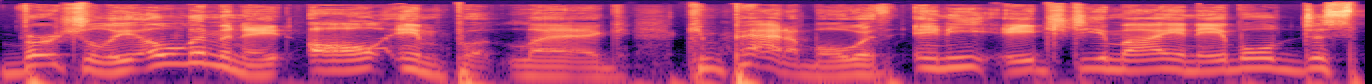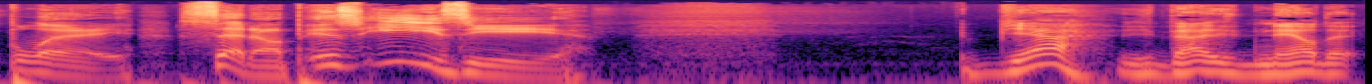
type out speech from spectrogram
Virtually eliminate all input lag. Compatible with any HDMI enabled display. Setup is easy. Yeah, that you nailed it.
